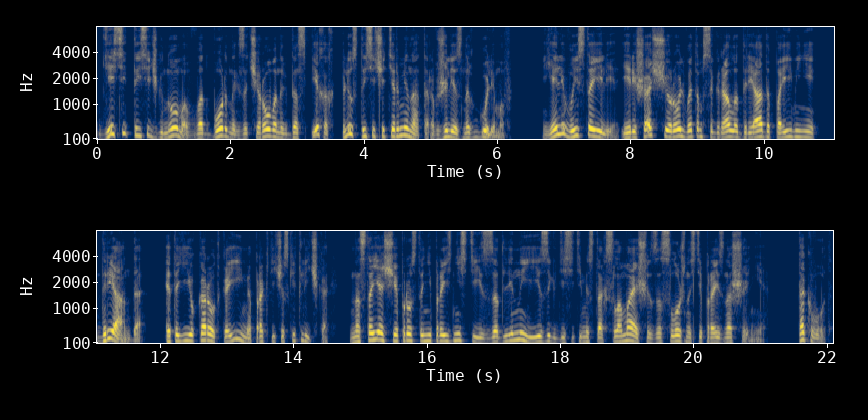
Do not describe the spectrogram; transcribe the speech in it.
Десять тысяч гномов в отборных зачарованных доспехах плюс тысяча терминаторов, железных големов. Еле выстояли, и решающую роль в этом сыграла дриада по имени Дрианда – это ее короткое имя, практически кличка. Настоящее просто не произнести из-за длины, и язык в десяти местах сломаешь из-за сложности произношения. Так вот,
